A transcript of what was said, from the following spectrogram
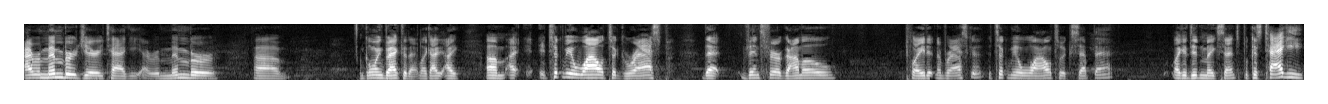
I remember Jerry Tagge. I remember um, going back to that. Like I, I, um, I, it took me a while to grasp that Vince Ferragamo played at Nebraska. It took me a while to accept that. Like it didn't make sense because Tagge,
